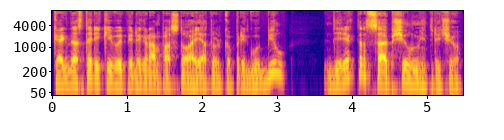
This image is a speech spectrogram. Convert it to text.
Когда старики выпили грамм по сто, а я только пригубил, директор сообщил Митричу.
